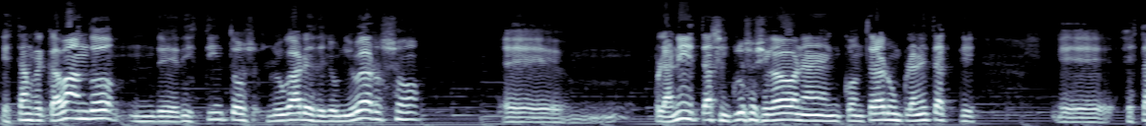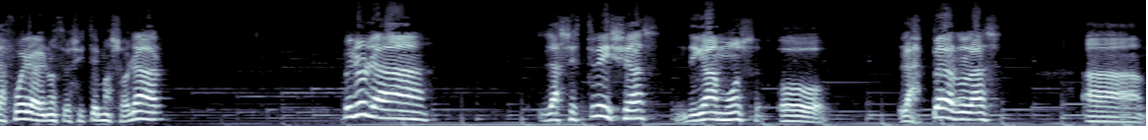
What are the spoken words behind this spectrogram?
están recabando de distintos lugares del universo, eh, planetas, incluso llegaban a encontrar un planeta que eh, está fuera de nuestro sistema solar. Pero la, las estrellas, digamos, o las perlas a,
